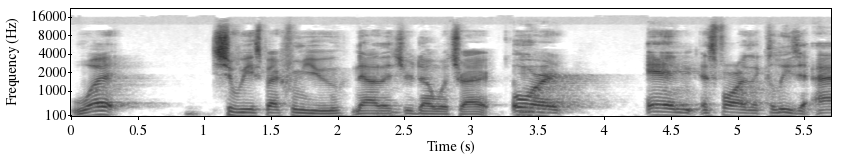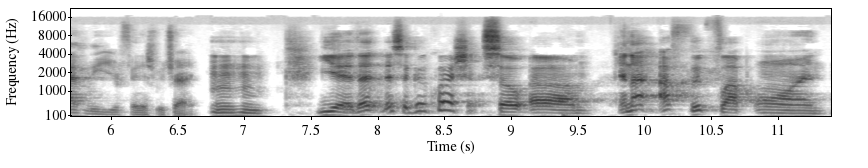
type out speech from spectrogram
what should we expect from you now that you're done with track, or And as far as a collegiate athlete, you're finished with track. hmm Yeah, that, that's a good question. So, um, and I, I flip flop on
